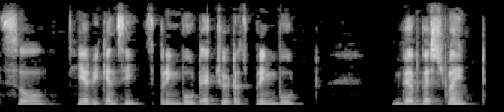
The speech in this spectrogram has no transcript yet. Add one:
So here we can see Spring Boot actuator, Spring Boot web-based client.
